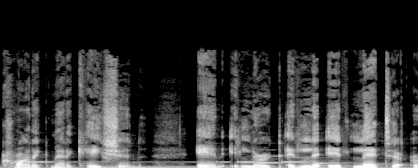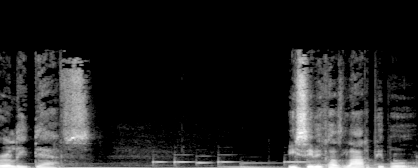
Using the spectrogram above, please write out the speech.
chronic medication, and it led, it, led to early deaths. You see, because a lot of people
